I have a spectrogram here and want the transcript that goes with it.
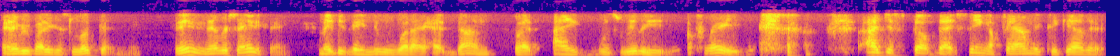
And everybody just looked at me. They didn't never say anything. Maybe they knew what I had done, but I was really afraid. I just felt that seeing a family together,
